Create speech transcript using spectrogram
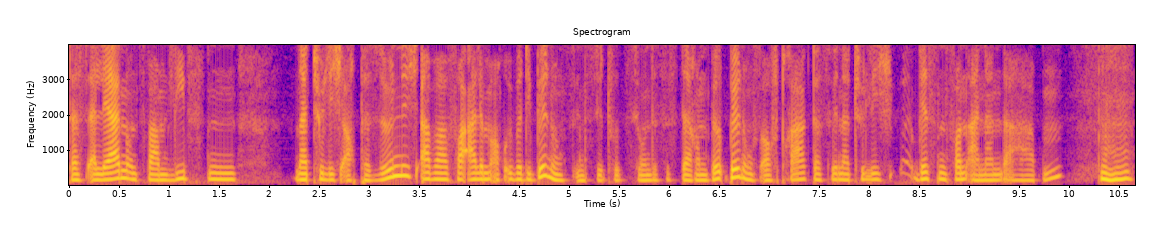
das erlernen und zwar am liebsten natürlich auch persönlich, aber vor allem auch über die Bildungsinstitution. Das ist deren Bildungsauftrag, dass wir natürlich Wissen voneinander haben. Mhm.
